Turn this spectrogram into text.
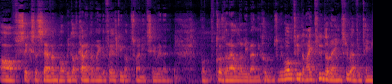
of six or seven, but we got carried away. The first group got 22 in it. But because they're elderly men, they couldn't. So we walked through the night, through the rain, through everything.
